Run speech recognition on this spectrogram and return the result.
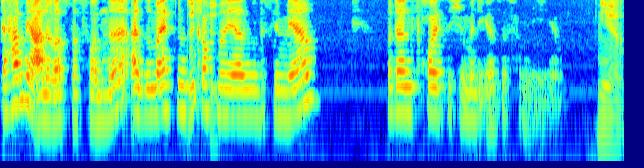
da haben ja alle was davon, ne? Also meistens Richtig. kocht man ja so ein bisschen mehr und dann freut sich immer die ganze Familie. Ja.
